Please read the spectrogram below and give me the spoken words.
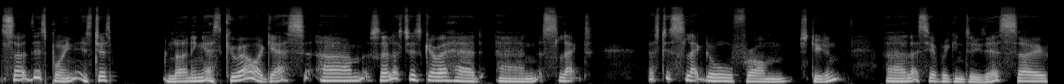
So at this point, it's just learning SQL, I guess. Um, so let's just go ahead and select, let's just select all from student. Uh, let's see if we can do this. So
